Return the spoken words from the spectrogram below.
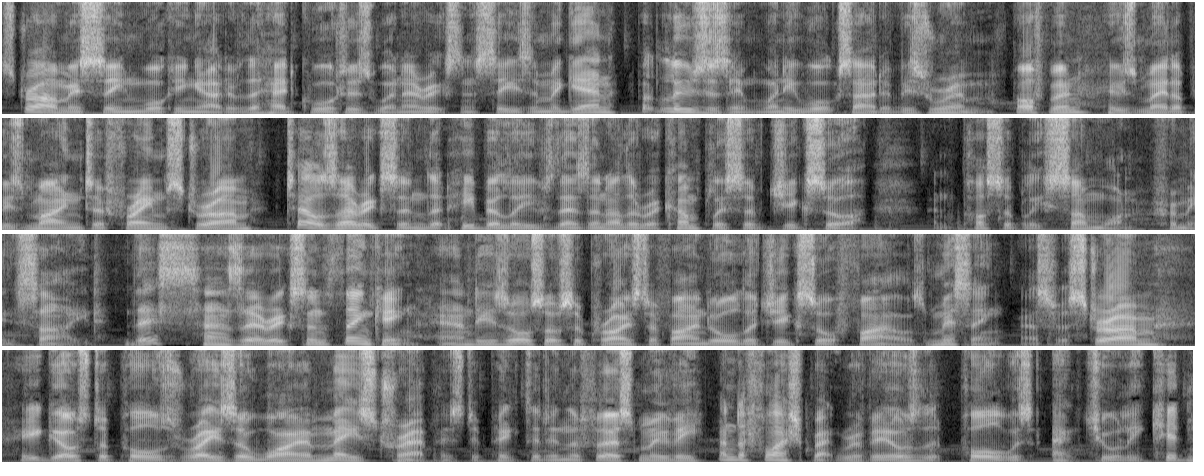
Strahm is seen walking out of the headquarters when Erickson sees him again, but loses him when he walks out of his room. Hoffman, who's made up his mind to frame Strahm, tells Erickson that he believes there's another accomplice of Jigsaw, and possibly someone from inside. This has Erickson thinking, and he's also surprised to find all the Jigsaw files missing. As for Strahm, he goes to Paul's razor wire maze trap as depicted in the first movie, and a flashback reveals that Paul was actually kidnapped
